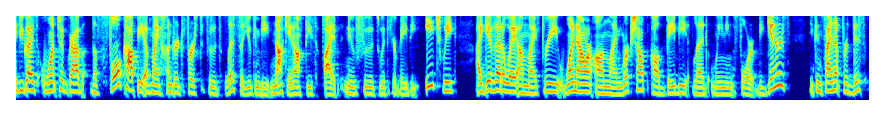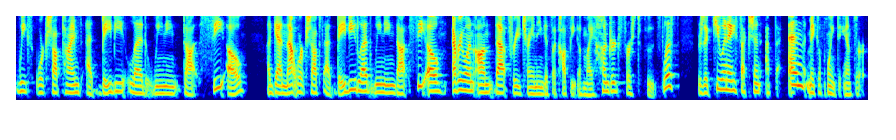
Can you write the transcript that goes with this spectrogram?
If you guys want to grab the full copy of my 100 First Foods list so you can be knocking off these five new foods with your baby each week, I give that away on my free one hour online workshop called Baby Led Weaning for Beginners. You can sign up for this week's workshop times at babyledweaning.co. Again, that workshop's at babyledweaning.co. Everyone on that free training gets a copy of my 100 First Foods list. There's a Q&A section at the end. Make a point to answer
